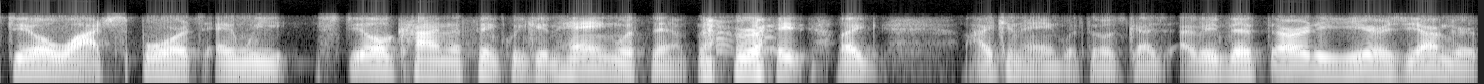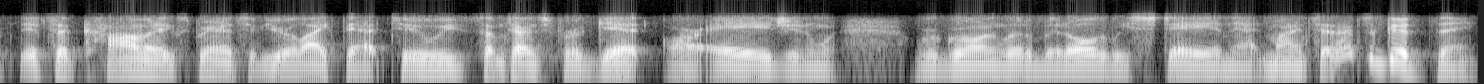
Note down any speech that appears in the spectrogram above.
still watch sports and we still kind of think we can hang with them, right? Like I can hang with those guys. I mean, they're 30 years younger. It's a common experience if you're like that too. We sometimes forget our age and we're, growing a little bit older. We stay in that mindset. That's a good thing.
